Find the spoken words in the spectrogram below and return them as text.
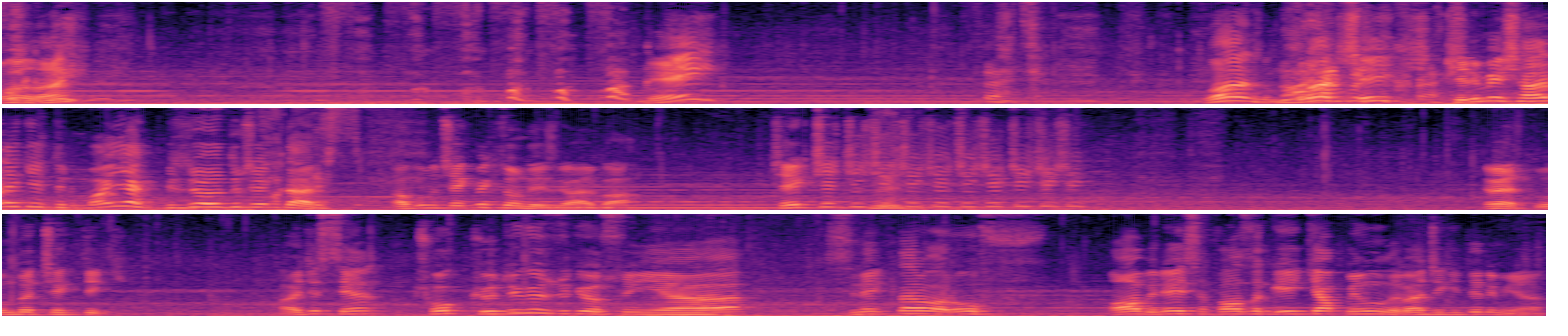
O ne lan? Ne? That. Lan bırak şey kelime işare getir. Manyak bizi öldürecekler. Ha bunu çekmek zorundayız galiba. Çek çek çek çek çek çek çek çek çek çek çek. Evet bunu da çektik. Hacı sen çok kötü gözüküyorsun ya. Sinekler var of. Abi neyse fazla geyik yapmayalım da bence gidelim ya.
